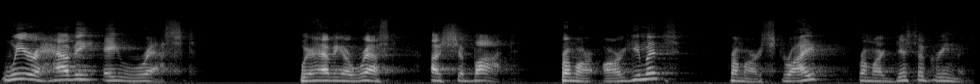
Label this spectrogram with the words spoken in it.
we are having a rest. We're having a rest, a Shabbat from our arguments, from our strife, from our disagreements,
